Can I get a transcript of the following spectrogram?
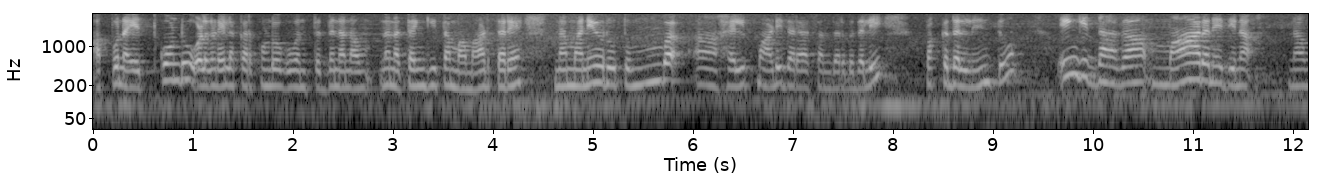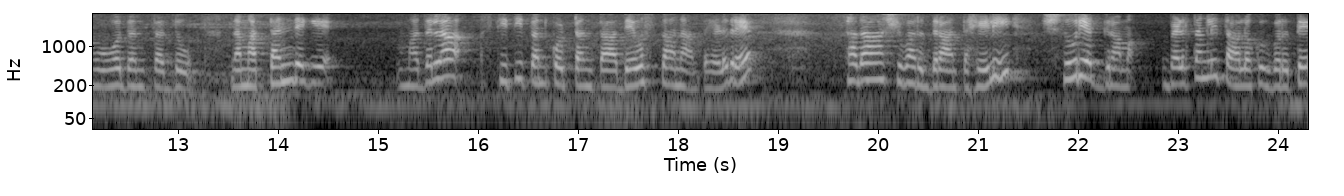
ಅಪ್ಪನ ಎತ್ಕೊಂಡು ಒಳಗಡೆ ಎಲ್ಲ ಕರ್ಕೊಂಡು ಹೋಗುವಂಥದ್ದನ್ನು ನಾವು, ನನ್ನ ತಂಗಿ ತಮ್ಮ ಮಾಡ್ತಾರೆ. ನಮ್ಮ ಮನೆಯವರು ತುಂಬ ಹೆಲ್ಪ್ ಮಾಡಿದ್ದಾರೆ ಆ ಸಂದರ್ಭದಲ್ಲಿ. ಪಕ್ಕದಲ್ಲಿ ನಿಂತು ಹಿಂಗಿದ್ದಾಗ ಮಾರನೇ ದಿನ ನಾವು ಹೋದಂಥದ್ದು, ನಮ್ಮ ತಂದೆಗೆ ಮೊದಲ ಸ್ಥಿತಿ ತಂದುಕೊಟ್ಟಂಥ ದೇವಸ್ಥಾನ ಅಂತ ಹೇಳಿದ್ರೆ ಸದಾಶಿವ ರುದ್ರ ಅಂತ ಹೇಳಿ ಸೂರ್ಯಗ್ರಾಮ, ಬೆಳ್ತಂಗ್ಲಿ ತಾಲೂಕಿಗೆ ಬರುತ್ತೆ.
